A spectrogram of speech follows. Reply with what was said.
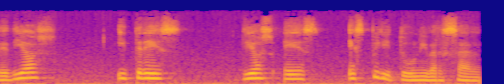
de Dios y tres, Dios es Espíritu Universal.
